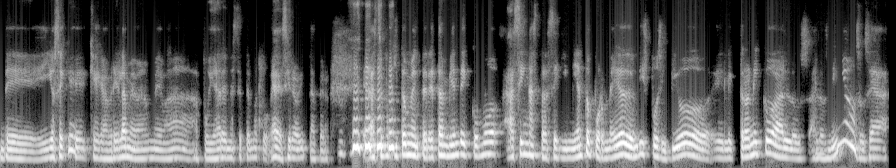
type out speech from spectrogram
de y yo sé que, que Gabriela me va, me va, a apoyar en este tema que voy a decir ahorita, pero eh, hace poquito me enteré también de cómo hacen hasta seguimiento por medio de un dispositivo electrónico a los, a los niños, o sea,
